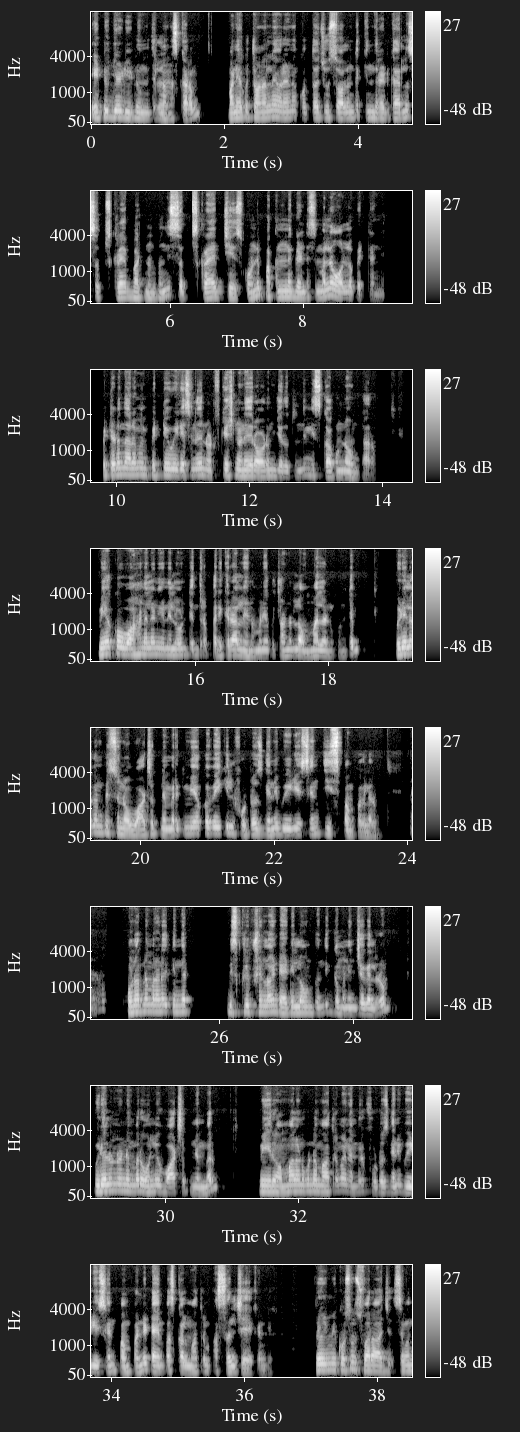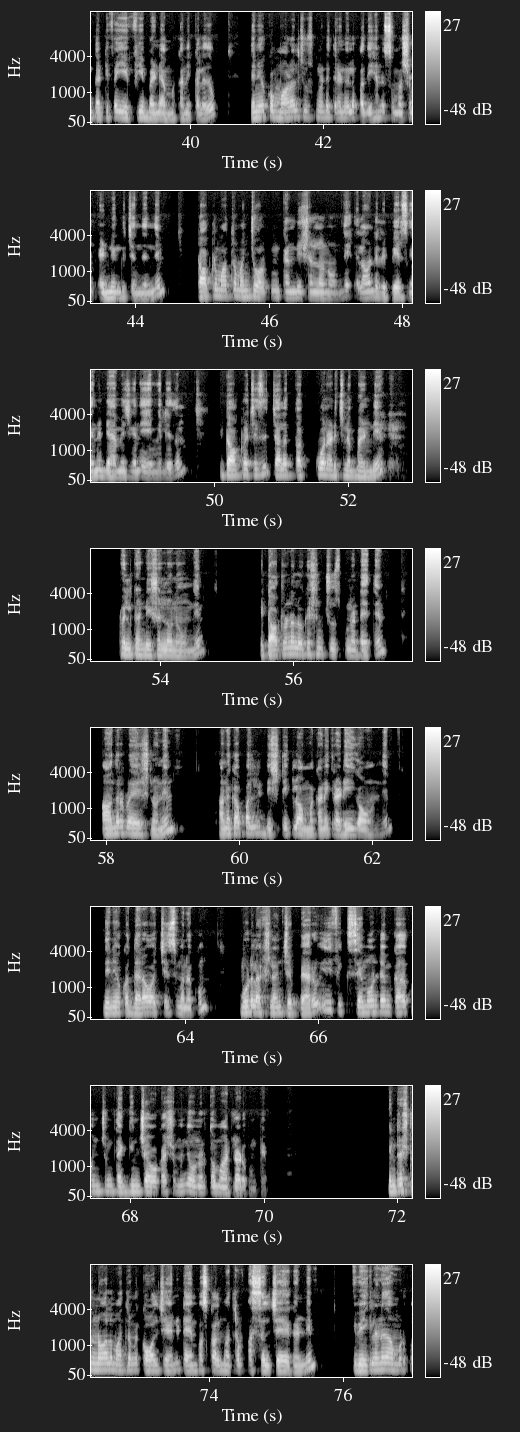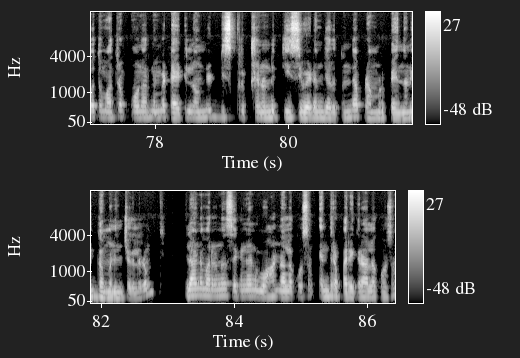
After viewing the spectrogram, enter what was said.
A to Z YouTube మిత్రులు నమస్కారం. మన యొక్క ఛానెల్‌ని ఎవరైనా కొత్తగా చూసుకోవాలంటే కింద రెడ్ కార్లో సబ్స్క్రైబ్ బటన్ ఉంటుంది. సబ్స్క్రైబ్ చేసుకోండి. పక్కనున్న గంట సింబల్‌ని ఆల్‌లో పెట్టండి. పెట్టడం ద్వారా మేము పెట్టే వీడియోస్ అనేది నోటిఫికేషన్ అనేది రావడం జరుగుతుంది. మిస్ కాకుండా ఉంటారు. మీ యొక్క వాహనాలను గాని ఎలాంటి పరికరాలు నేను మన యొక్క ఛానల్లో అమ్మాలనుకుంటే వీడియోలో కనిపిస్తున్న వాట్సాప్ నెంబర్కి మీ యొక్క వెహికల్ ఫోటోస్ కానీ వీడియోస్ కానీ తీసి పంపగలరు. ఓనర్ నెంబర్ అనేది కింద డిస్క్రిప్షన్‌లో అండ్ టైటిల్‌లో ఉంటుంది గమనించగలరు. వీడియోలో ఉన్న నెంబర్ ఓన్లీ వాట్సాప్ నెంబర్ మీరు అమ్మాలనుకుంటే మాత్రమే ఆ నంబర్‌కి ఫొటోస్ కానీ వీడియోస్ కానీ పంపండి. టైంపాస్ పాస్ కాల్ మాత్రం అస్సలు చేయకండి. ఈరోజు మీకోసం Swaraj seven thirty five FA బండి అమ్మకానికి కలదు. దీని యొక్క మోడల్ చూసుకున్నట్టయితే 2015 సంవత్సరం ఎండింగ్‌కి చెందింది. ట్రాక్టర్ మాత్రం మంచి వర్కింగ్ కండిషన్‌లోనే ఉంది. ఎలాంటి రిపేర్స్ కానీ డ్యామేజ్ కానీ ఏమీ లేదు. ఈ ట్రాక్టర్ వచ్చేసి చాలా తక్కువ నడిచిన బండి. వెల్ కండిషన్‌లోనే ఉంది. ఈ ట్రాక్టర్ ఉన్న లొకేషన్ చూసుకున్నట్టయితే ఆంధ్రప్రదేశ్‌లోని అనకాపల్లి డిస్టిక్లో అమ్మకానికి రెడీగా ఉంది. దీని యొక్క ధర వచ్చేసి మనకు మూడు లక్షలు అని చెప్పారు. ఇది ఫిక్స్ అమౌంట్ ఏం కాదు. కొంచెం తగ్గించే అవకాశం ఉంది ఓనర్‌తో మాట్లాడుకుంటే. ఇంట్రెస్ట్ ఉన్న వాళ్ళు మాత్రమే కాల్ చేయండి. టైంపాస్ పాస్ కాల్ మాత్రం అస్సలు చేయకండి. ఈ వెహికల్ అనేది అమ్ముడుపోతే మాత్రం ఓనర్ నెంబర్ టైటిల్‌లో ఉండి డిస్క్రిప్షన్ నుండి తీసివేయడం జరుగుతుంది. అప్పుడు అమ్ముడుపోయిందని గమనించగలరు. ఇలాంటి మరెన్నో సెకండ్ హ్యాండ్ వాహనాల కోసం, యంత్ర పరికరాల కోసం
